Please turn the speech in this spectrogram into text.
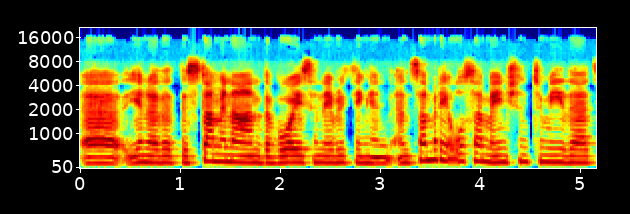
uh, you know that the stamina and the voice and everything, and and somebody also mentioned to me that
